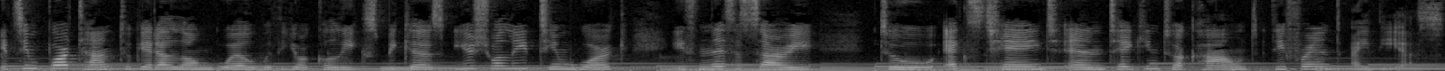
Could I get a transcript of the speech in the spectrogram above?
It's important to get along well with your colleagues because usually teamwork is necessary to exchange and take into account different ideas.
